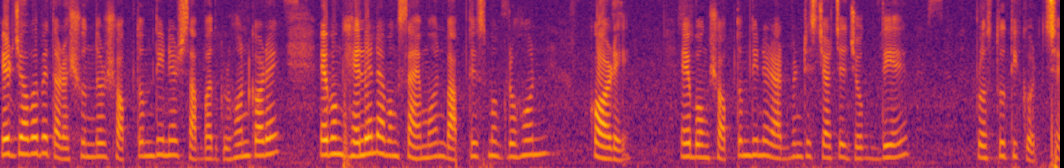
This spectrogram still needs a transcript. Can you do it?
এর জবাবে তারা সুন্দর সপ্তম দিনের সাব্বাত গ্রহণ করে এবং হেলেন এবং সাইমন বাপতিস্ম গ্রহণ করে এবং সপ্তম দিনের অ্যাডভেন্টিস চার্চে যোগ দিয়ে প্রস্তুতি করছে।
